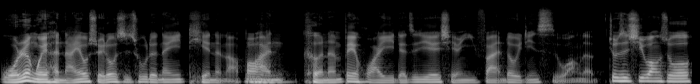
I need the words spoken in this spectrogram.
我认为很难有水落石出的那一天了啦，包含可能被怀疑的这些嫌疑犯都已经死亡了，就是希望说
